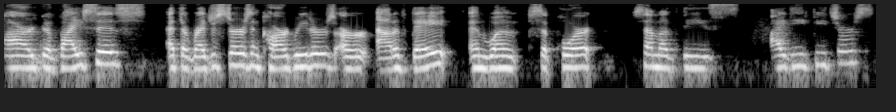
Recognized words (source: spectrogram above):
our devices at the registers and card readers are out of date and won't support some of these ID features.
